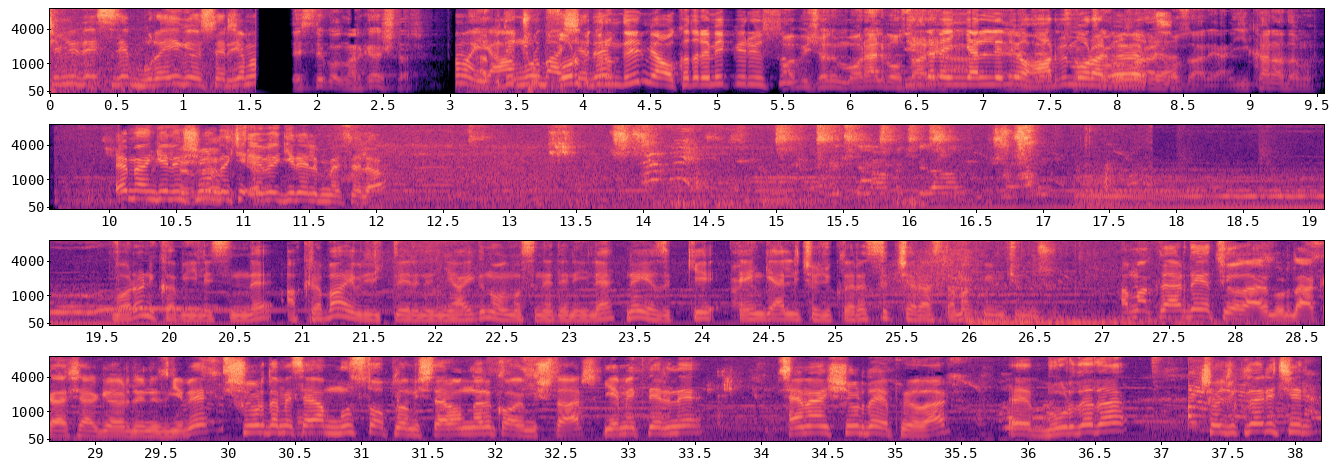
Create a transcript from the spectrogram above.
Şimdi de size burayı göstereceğim Destek olun arkadaşlar. ama Ya bir de çok zor bir durum değil mi ya? O kadar emek veriyorsun. Abi canım moral bozar Birden ya. engelleniyor, harbi moral çok bozar moral ya. bozar yani. Yıkar adamı. Hemen gelin şuradaki eve girelim mesela. Varoni kabilesinde akraba evliliklerinin yaygın olması nedeniyle ne yazık ki engelli çocuklara sıkça rastlamak mümkündür. Hamaklarda yatıyorlar burada arkadaşlar gördüğünüz gibi. Şurada mesela muz toplamışlar, onları koymuşlar. Yemeklerini hemen şurada yapıyorlar. Ee, burada da çocuklar için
